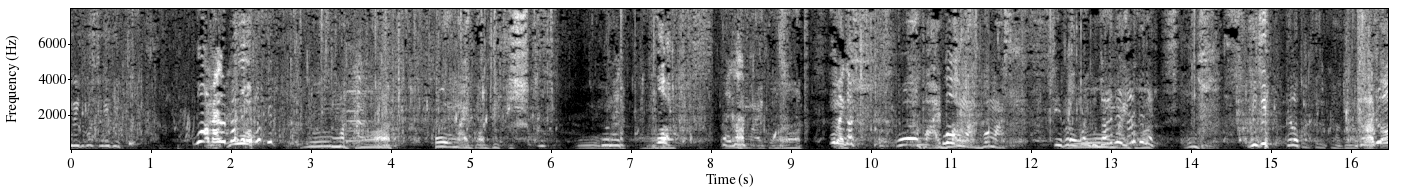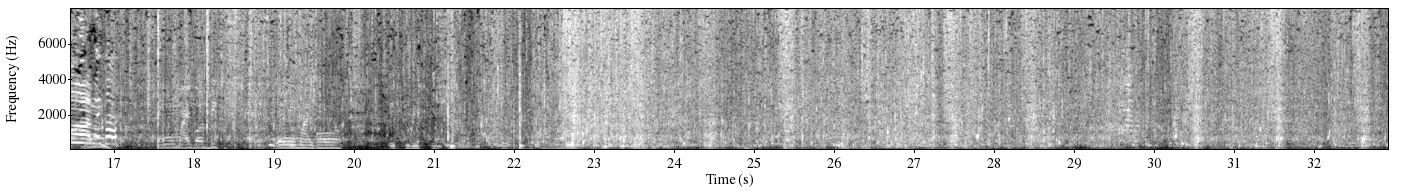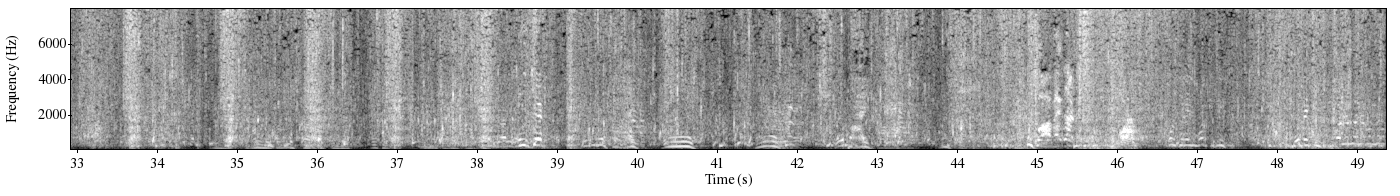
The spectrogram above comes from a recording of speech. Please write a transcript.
bosnya lagi, bosnya lagi. Oh my god. Oh my god. Oh my god, big fish. Oh my god. Oh my god. Oh my god. Oh my god. Oh, bom mas, bom mas. Eh bro, wait, jangan Oh jangan. God. Oh my god. Oh my god, big. Oh my god. Itu, itu. Injek. Oh, oh my. Oh my god. Oh, bosnya lagi, bosnya lagi. Bosnya lagi. Mana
